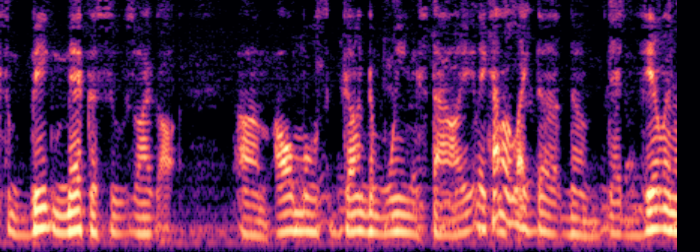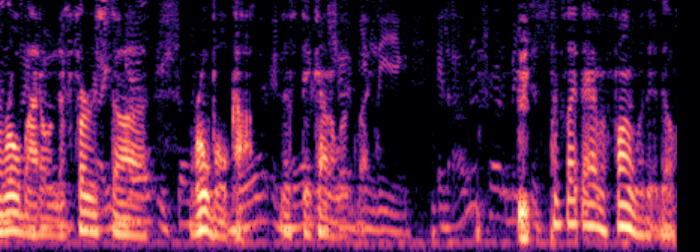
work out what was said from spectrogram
some big mecha suits, like... Uh, um, almost Gundam Wing style. They, kind of like the, the that villain robot on the first uh, RoboCop. That's they kind of look like. Looks like they're having fun with it though.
